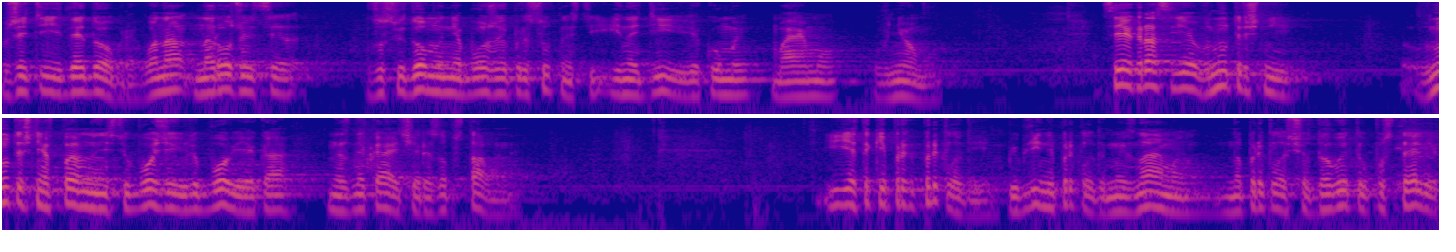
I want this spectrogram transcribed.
в житті йде добре. Вона народжується з усвідомлення Божої присутності і надії, яку ми маємо в ньому. Це якраз є внутрішній, внутрішня впевненість у Божій любові, яка не зникає через обставини. І є такі приклади, біблійні приклади. Ми знаємо, наприклад, що Давид у пустелі,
